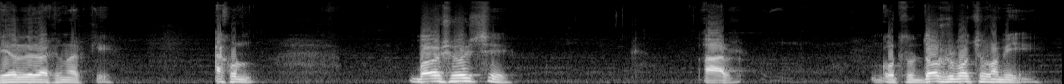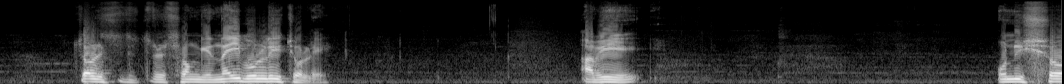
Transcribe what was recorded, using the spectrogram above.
জেলে রাখেন আর কি। এখন বয়স হয়েছে আর গত দশ বছর আমি চলচ্চিত্রের সঙ্গে নেই বললেই চলে। আমি উনিশশো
